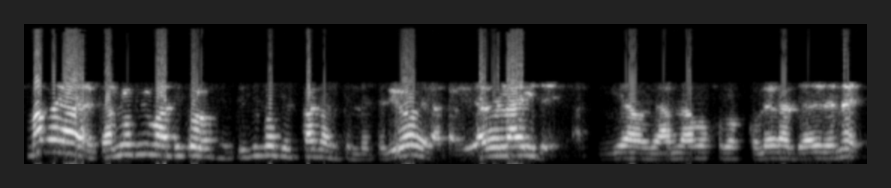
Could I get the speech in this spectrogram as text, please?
Más allá del cambio climático, los científicos destacan que el deterioro de la calidad del aire, aquí ya, hablamos con los colegas de AIRENET,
